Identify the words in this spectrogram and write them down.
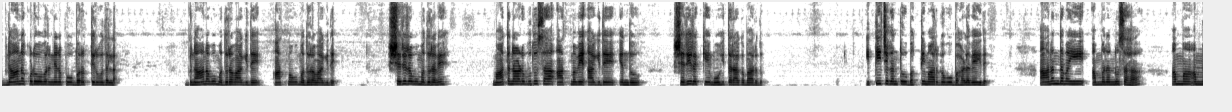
ಜ್ಞಾನ ಕೊಡುವವರ ನೆನಪು ಬರುತ್ತಿರುವುದಲ್ಲ. ಜ್ಞಾನವು ಮಧುರವಾಗಿದೆ, ಆತ್ಮವು ಮಧುರವಾಗಿದೆ. ಶರೀರವು ಮಧುರವೇ, ಮಾತನಾಡುವುದು ಸಹ ಆತ್ಮವೇ ಆಗಿದೆ ಎಂದು ಶರೀರಕ್ಕೆ ಮೋಹಿತರಾಗಬಾರದು. ಇತ್ತೀಚೆಗಂತೂ ಭಕ್ತಿ ಮಾರ್ಗವು ಬಹಳವೇ ಇದೆ. ಆನಂದಮಯಿ ಅಮ್ಮನನ್ನು ಸಹ ಅಮ್ಮ ಅಮ್ಮ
